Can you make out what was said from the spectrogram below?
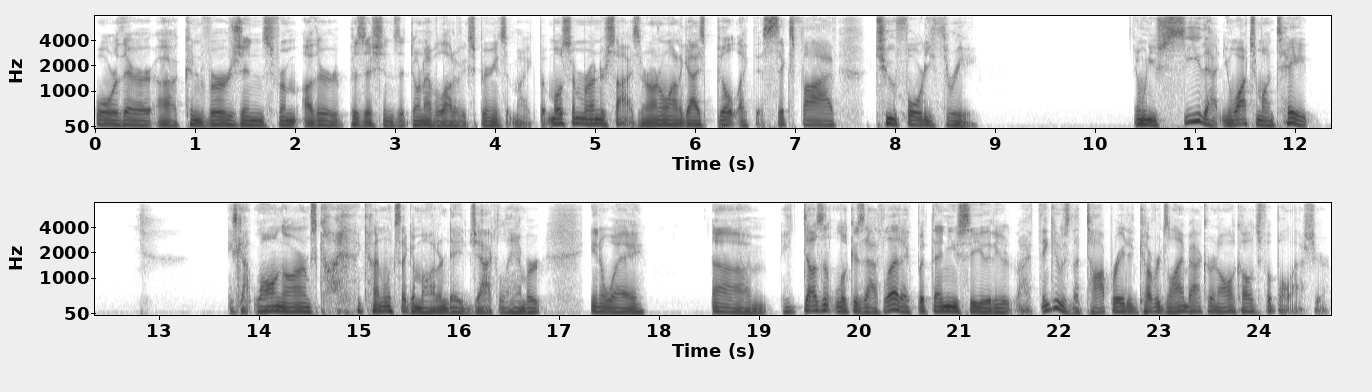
or they're uh, conversions from other positions that don't have a lot of experience at Mike. But most of them are undersized. There aren't a lot of guys built like this 6'5, 243. And when you see that and you watch him on tape, he's got long arms, kind of, kind of looks like a modern day Jack Lambert in a way. Um, he doesn't look as athletic, but then you see that he, I think he was the top rated coverage linebacker in all of college football last year.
